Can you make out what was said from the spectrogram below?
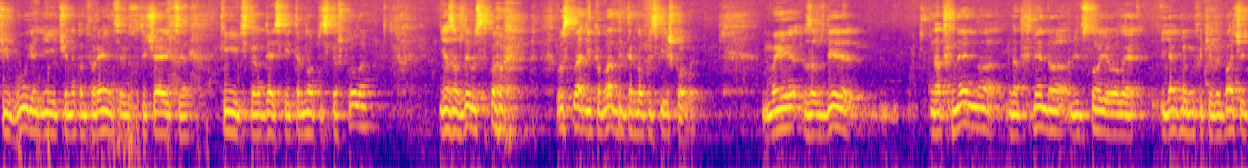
чи в уряді, чи на конференціях зустрічається Київська, Одеська і Тернопільська школа, я завжди виступав у складі команди Тернопільської школи. Ми завжди натхненно, натхненно відстоювали, як би ми хотіли бачити,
